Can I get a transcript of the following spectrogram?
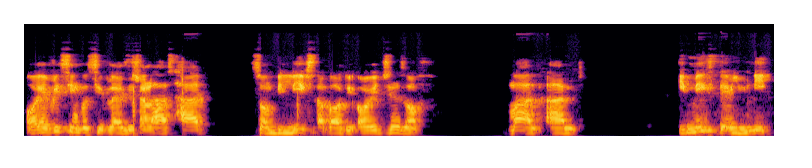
or every single civilization has had some beliefs about the origins of man and it makes them unique.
